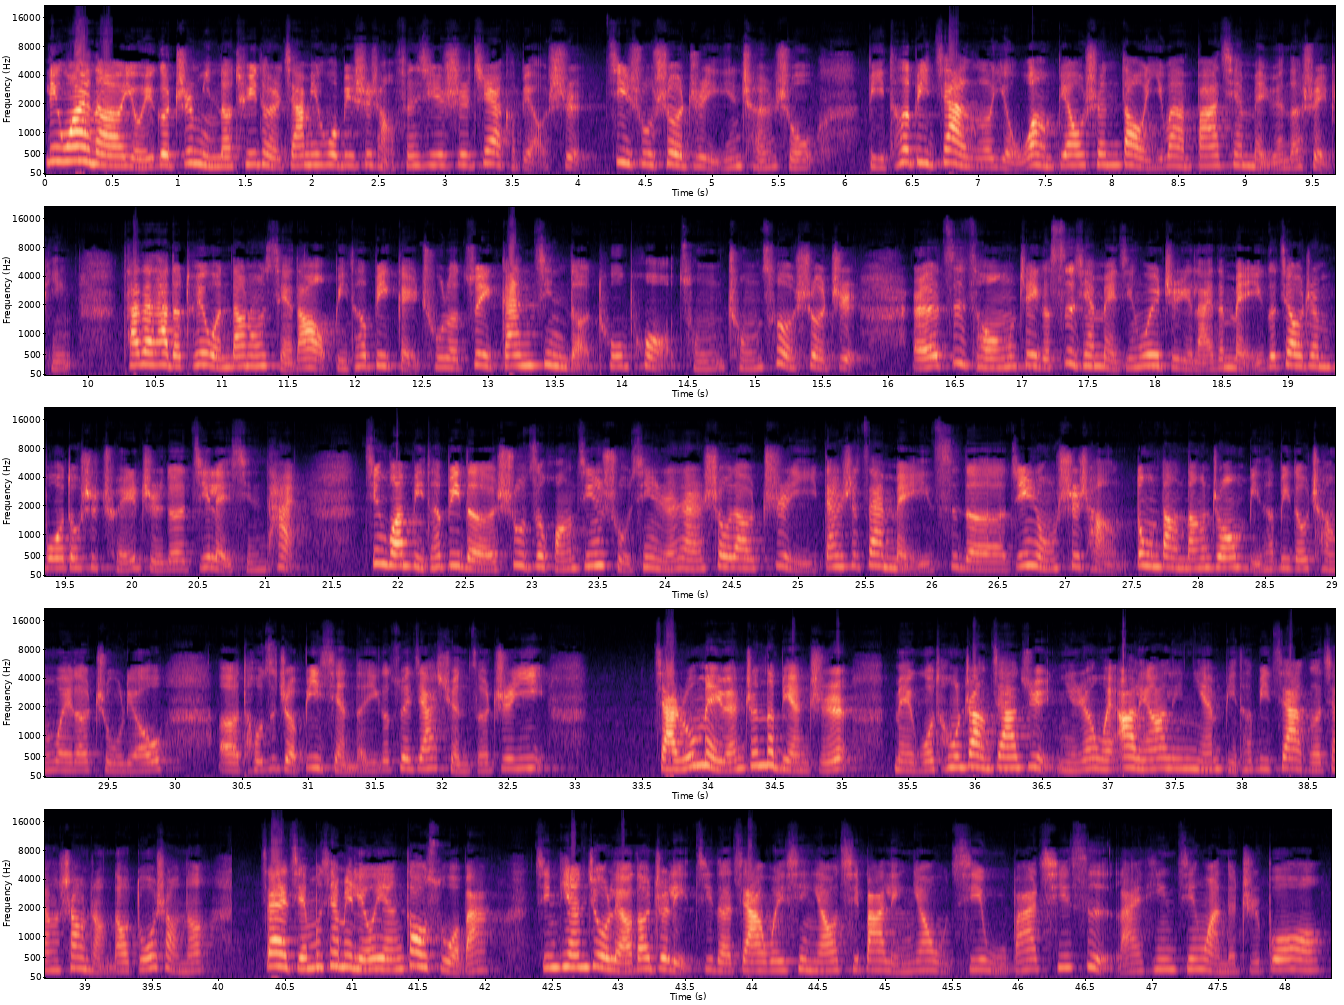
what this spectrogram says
另外呢，有一个知名的 Twitter 加密货币市场分析师 Jack 表示，技术设置已经成熟，比特币价格有望飙升到一万八千美元的水平。他在他的推文当中写道，比特币给出了最干净的突破，从重测设置。而自从这个四千美金位置以来的每一个校正波都是垂直的积累形态。尽管比特币的数字黄金属性仍然受到质疑，但是在每一次的金融市场动荡当中，比特币都成为了主流，呃，投资者避险的一个最佳选择之一。假如美元真的贬值，美国通胀加剧，你认为二零二零年比特币价格将上涨到多少呢？在节目下面留言告诉我吧。今天就聊到这里，记得加微信幺七八零幺五七五八七四来听今晚的直播哦。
